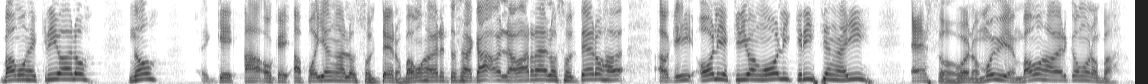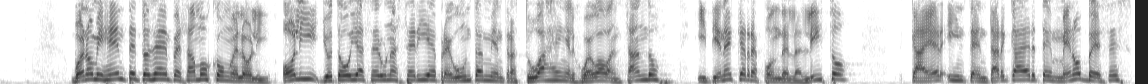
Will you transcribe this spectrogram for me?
Vamos, escríbalo. ¿No? Eh, que, ah, ok, apoyan a los solteros. Vamos a ver entonces acá la barra de los solteros. Aquí, Oli, escriban Oli, Cristian ahí. Eso, bueno, muy bien. Vamos a ver cómo nos va. Bueno, mi gente, entonces empezamos con el Oli. Oli, yo te voy a hacer una serie de preguntas mientras tú vas en el juego avanzando y tienes que responderlas. ¿Listo? Caer, intentar caerte menos veces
